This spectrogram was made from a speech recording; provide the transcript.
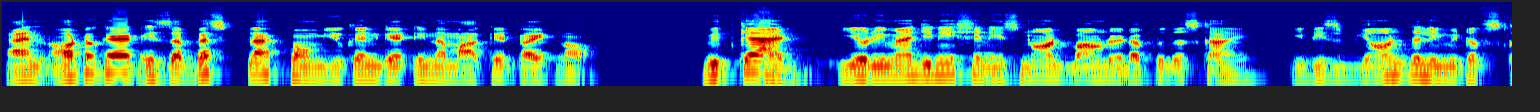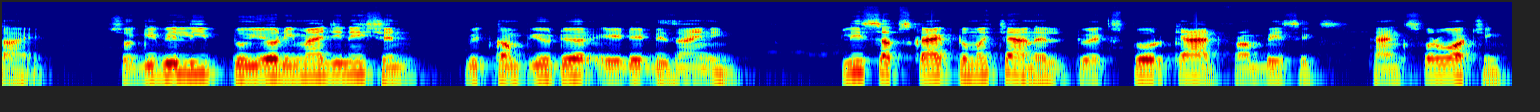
and AutoCAD is the best platform you can get in the market right now. With CAD, your imagination is not bounded up to the sky, it is beyond the limit of sky. So give a leap to your imagination with computer aided designing. Please subscribe to my channel to explore CAD from basics. Thanks for watching.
